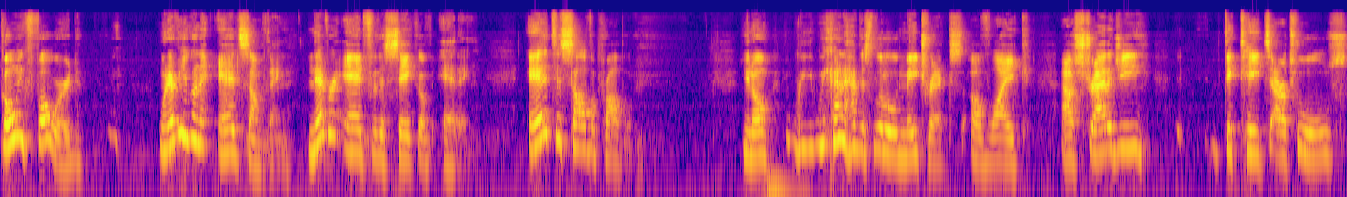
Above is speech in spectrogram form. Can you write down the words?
going forward, whenever you're going to add something, never add for the sake of adding. Add to solve a problem. You know, we, we kind of have this little matrix of like our strategy dictates our tools,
